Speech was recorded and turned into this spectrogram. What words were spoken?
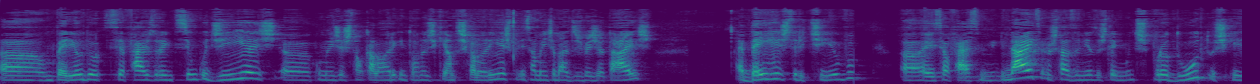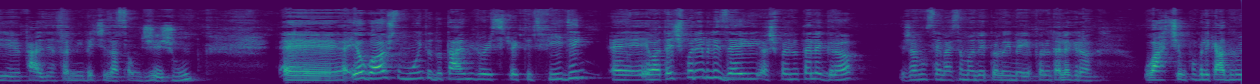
uh, um período que você faz durante cinco dias, uh, com uma ingestão calórica em torno de 500 calorias, principalmente a base vegetais. É bem restritivo. Uh, esse é o Fast Mimicking Diet. Nos Estados Unidos tem muitos produtos que fazem essa mimetização de jejum. É, eu gosto muito do Time Restricted Feeding. É, eu até disponibilizei, acho que foi no Telegram, já não sei mais se eu mandei pelo e-mail, foi no Telegram, o artigo publicado no,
